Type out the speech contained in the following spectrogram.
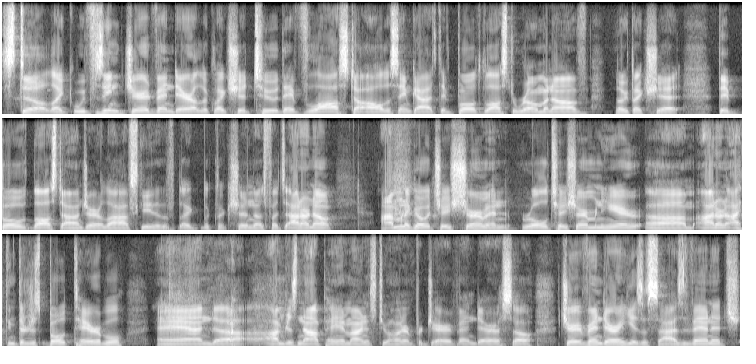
still, like we've seen Jared Vanderaa look like shit too. They've lost to all the same guys. They've both lost to Romanov, looked like shit. They both lost to Andrei Arlovsky, like looked like shit in those fights. I don't know. I'm gonna go with Chase Sherman. Roll Chase Sherman here. Um, I don't know. I think they're just both terrible, and uh, I'm just not paying minus 200 for Jared Vanderaa. So Jared Vanderaa, he has a size advantage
